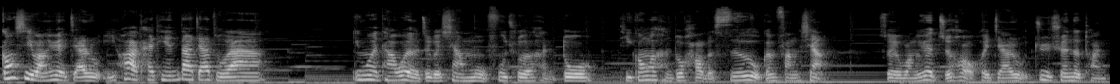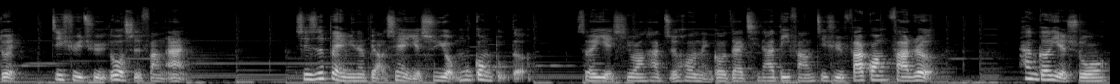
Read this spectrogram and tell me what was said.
恭喜王月加入一化开天大家族啦！因为他为了这个项目付出了很多，提供了很多好的思路跟方向，所以王月之后会加入巨轩的团队，继续去落实方案。其实北明的表现也是有目共睹的。所以也希望他之后能够在其他地方继续发光发热。汉哥也说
